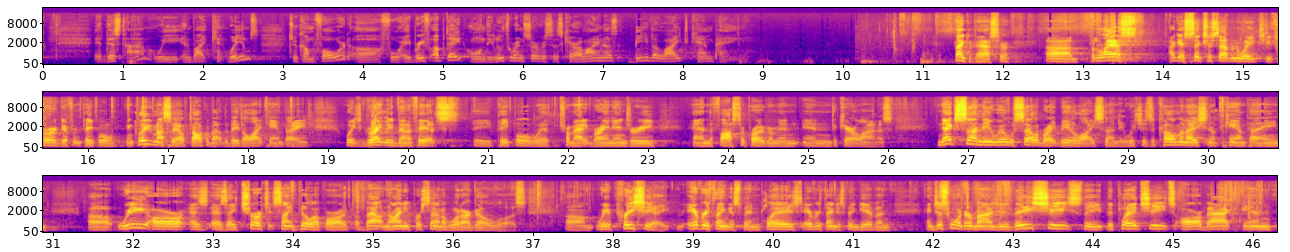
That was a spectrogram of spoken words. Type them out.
At this time, we invite Kent Williams to come forward uh, for a brief update on the Lutheran Services Carolinas Be the Light campaign. Thank you, Pastor. Um, for the last, I guess, six or seven weeks, you've heard different people, including myself, talk about the Be the Light campaign which greatly benefits the people with traumatic brain injury and the foster program in, in the Carolinas. Next Sunday, we will celebrate Be the Light Sunday, which is a culmination of the campaign. Uh, we are, as, as a church at St. Philip, are about 90% of what our goal was. Um, we appreciate everything that's been pledged, everything that's been given, and just want to remind you, these sheets, the, the pledge sheets are back in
